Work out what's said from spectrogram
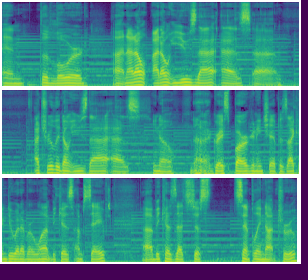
and the Lord. Uh, and I don't I don't use that as uh, I truly don't use that as you know a grace bargaining chip as I can do whatever I want because I'm saved, uh, because that's just simply not true.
